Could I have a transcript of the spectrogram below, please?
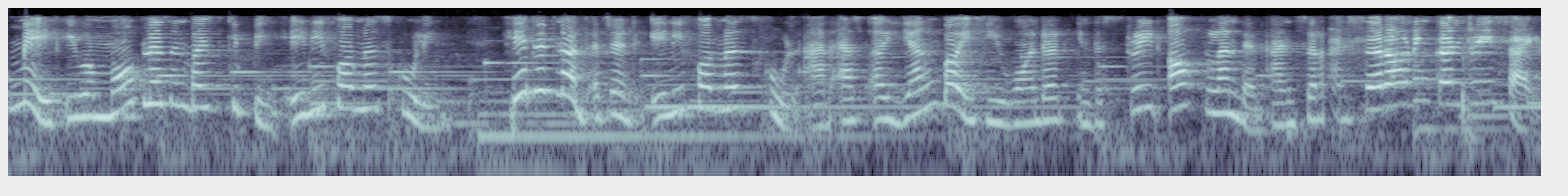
made even more pleasant by skipping any formal schooling. He did not attend any formal school and as a young boy he wandered in the streets of London and, sur- and surrounding countryside.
